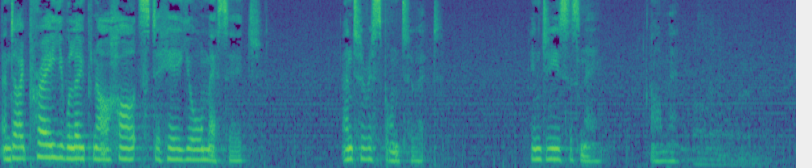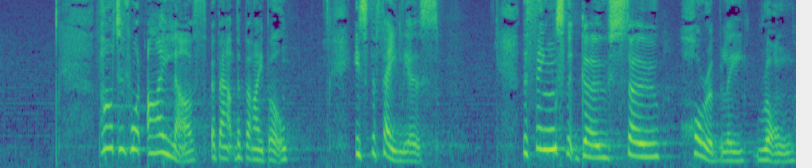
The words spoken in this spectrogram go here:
And I pray you will open our hearts to hear your message. and to respond to it. In Jesus' name, Amen. Part of what I love about the Bible is the failures, the things that go so horribly wrong.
